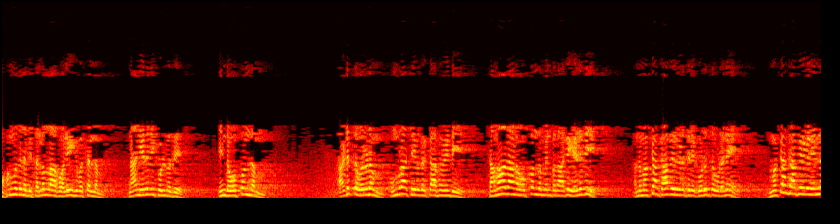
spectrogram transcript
முகமது நபி ஸல்லல்லாஹு அலைஹி வசல்லம் நான் எழுதிக் கொள்வது இந்த ஒப்பந்தம் அடுத்த வருடம் உம்ரா செய்வதற்காக வேண்டி சமாதான ஒப்பந்தம் என்பதாக எழுதி அந்த மக்கா காப்பீர்களிடத்திலே கொடுத்த உடனே மக்கா காவியர்கள் என்ன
